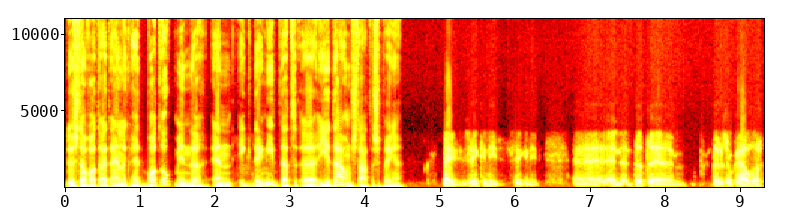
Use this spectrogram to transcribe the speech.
Dus dan wordt uiteindelijk het bod ook minder. En ik denk niet dat eh, je daarom staat te springen. Nee, zeker niet. Zeker niet. Eh, en dat, eh, dat is ook helder.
